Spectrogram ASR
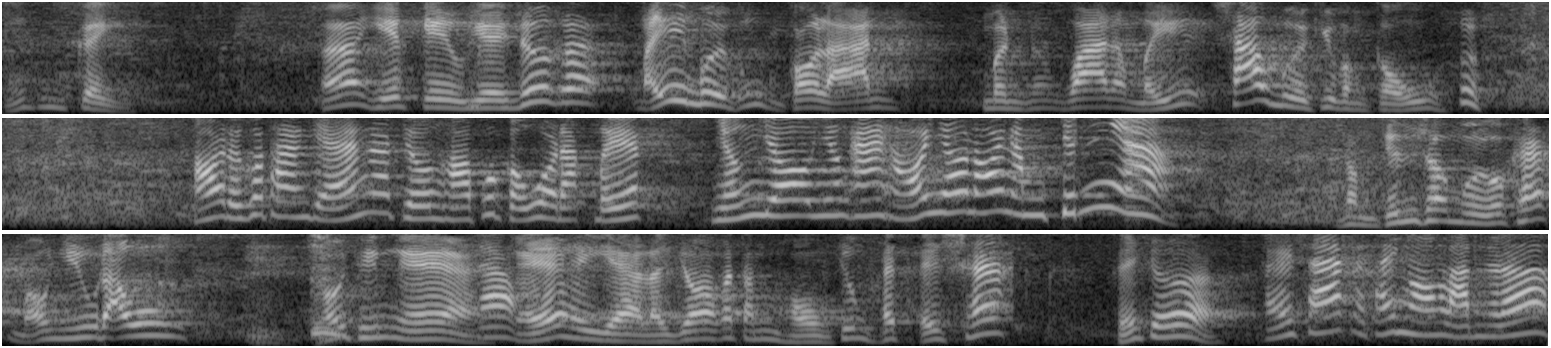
Cũng kỳ. À, Việt Kiều về nước á 70 cũng coi là anh. Mình qua ra Mỹ 60 kêu bằng cụ. Thôi đừng có than giảng á, trường hợp của cụ là đặc biệt. Nhận vô nhưng ai hỏi nhớ nói năm chín nha. Năm chín sáu mươi có khác bao nhiêu đâu. Nói thêm nghe Sao? Trẻ hay già là do cái tâm hồn chứ không phải thể xác Thấy chưa? Thể xác thì thấy ngon lành rồi đó.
